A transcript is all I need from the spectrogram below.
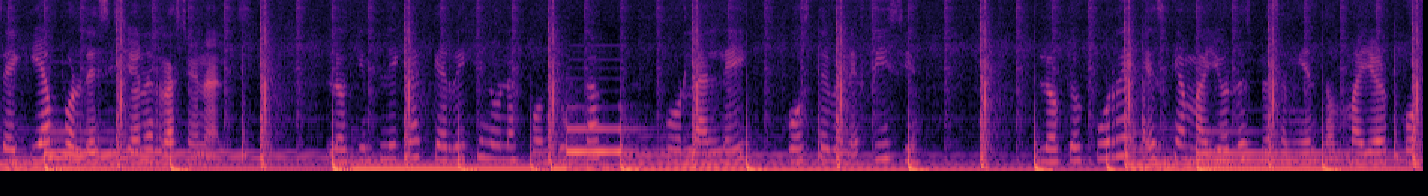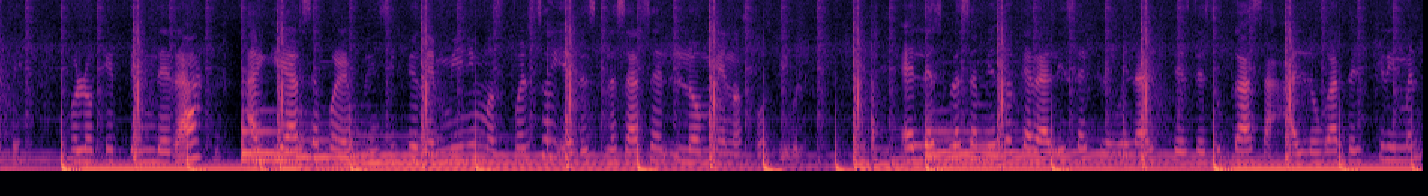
se guían por decisiones racionales, lo que implica que rigen una conducta por la ley coste-beneficio. Lo que ocurre es que a mayor desplazamiento, mayor coste, por lo que tenderá a guiarse por el principio de mínimo esfuerzo y a desplazarse lo menos posible. El desplazamiento que realiza el criminal desde su casa al lugar del crimen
